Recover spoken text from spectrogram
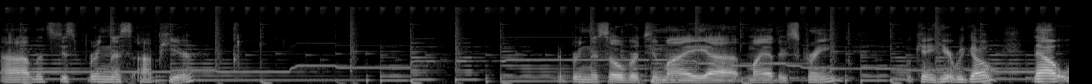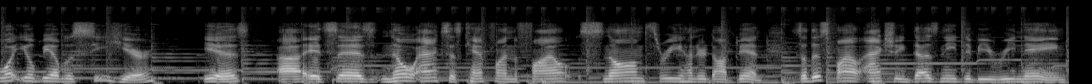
uh, let's just bring this up here. bring this over to my uh, my other screen. Okay, here we go. Now what you'll be able to see here is uh, it says no access, can't find the file, snom300.bin. So this file actually does need to be renamed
